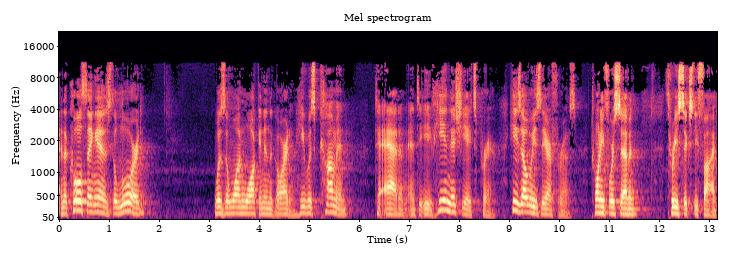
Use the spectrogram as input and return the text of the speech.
And the cool thing is, the Lord was the one walking in the garden. He was coming to Adam and to Eve. He initiates prayer. He's always there for us 24 7, 365.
